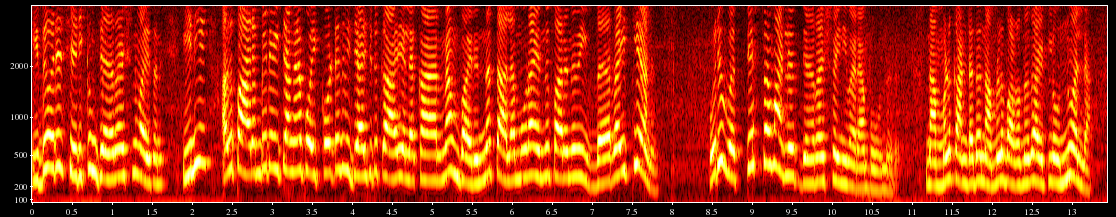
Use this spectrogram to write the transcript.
ഇത് ഒരു ശരിക്കും ജനറേഷൻ വൈസാണ് ഇനി അത് പാരമ്പര്യമായിട്ട് അങ്ങനെ പോയിക്കോട്ടെ എന്ന് വിചാരിച്ചിട്ട് കാര്യമല്ല. കാരണം വരുന്ന തലമുറ എന്ന് പറയുന്നത് വെറൈറ്റിയാണ് ഒരു വ്യത്യസ്തമായിട്ടുള്ള ജനറേഷൻ ഇനി വരാൻ പോകുന്നത്. നമ്മൾ കണ്ടതോ നമ്മൾ വളർന്നതോ ആയിട്ടുള്ള ഒന്നുമല്ല.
